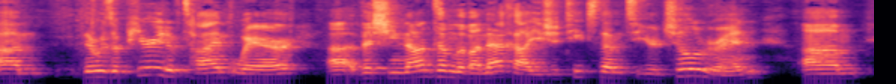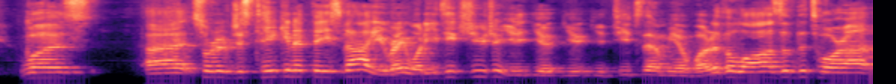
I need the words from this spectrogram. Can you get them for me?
um, there was a period of time where Veshinantam levanecha, you should teach them to your children, um, was uh, sort of just taken at face value, right? What do you teach? You, you, you, you teach them, you know, what are the laws of the Torah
